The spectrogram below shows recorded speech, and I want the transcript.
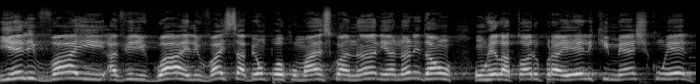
E ele vai averiguar, ele vai saber um pouco mais com a Nani, e a Nani dá um, um relatório para ele que mexe com ele.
